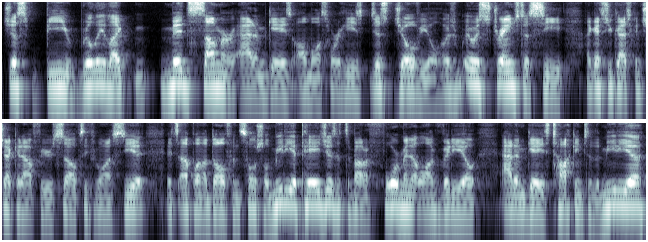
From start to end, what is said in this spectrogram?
just be really like midsummer Adam Gase almost, where he's just jovial. It was, it was strange to see. I guess you guys can check it out for yourselves if you want to see it. It's up on the Dolphins social media pages. It's about a four minute long video. Adam Gase talking to the media,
